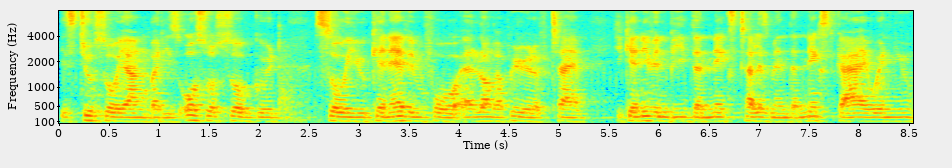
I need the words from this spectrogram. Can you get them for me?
he's still so young, but he's also so good. So you can have him for a longer period of time. He can even be the next talisman, the next guy when you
